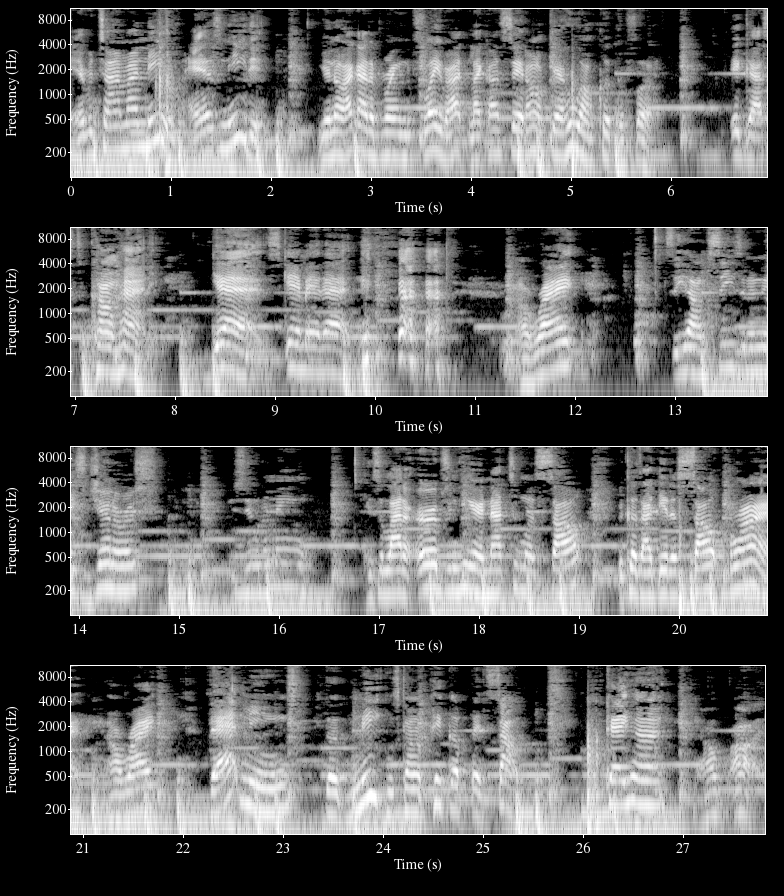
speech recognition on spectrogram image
every time I need them, as needed. You know, I got to bring the flavor. I, like I said, I don't care who I'm cooking for. It got to come, honey. Yes, give me that. All right. See how I'm seasoning this generous? You see what I mean? There's a lot of herbs in here not too much salt because I did a salt brine. All right. That means the meat was to pick up that salt. Okay, hon? All right.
